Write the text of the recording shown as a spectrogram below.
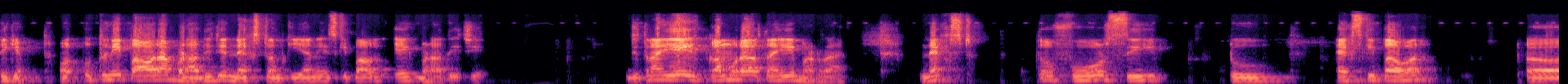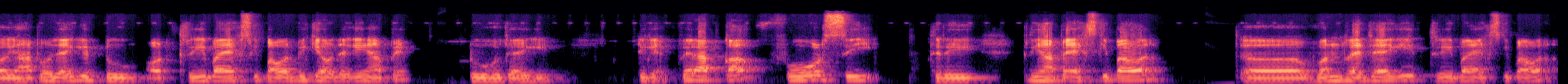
ठीक है? और उतनी पावर आप बढ़ा दीजिए नेक्स्ट टर्म की, यानी इसकी पावर एक बढ़ा दीजिए। जितना ये कम हो रहा है, उतना ये बढ़ रहा है। नेक्स्ट तो फोर सी टू एक्स की पावर यहाँ पे हो जाएगी टू और थ्री बाई एक्स की पावर भी क्या हो जाएगी यहाँ पे? टू हो जाएगी। ठीक है, फिर आपका फोर सी थ्री, फिर यहाँ पे एक्स की पावर वन रह जाएगी, थ्री बाई एक्स की पावर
